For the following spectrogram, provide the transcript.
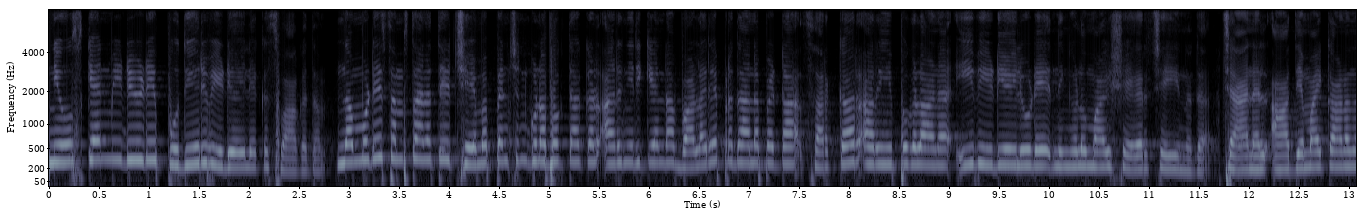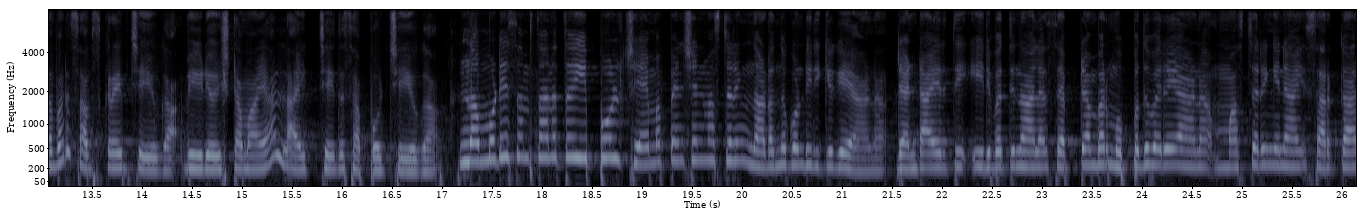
ന്യൂസ് ക്യാൻ മീഡിയയുടെ പുതിയൊരു വീഡിയോയിലേക്ക് സ്വാഗതം. നമ്മുടെ സംസ്ഥാനത്തെ ക്ഷേമ പെൻഷൻ ഗുണഭോക്താക്കൾ അറിഞ്ഞിരിക്കേണ്ട വളരെ പ്രധാനപ്പെട്ട സർക്കാർ അറിയിപ്പുകളാണ് ഈ വീഡിയോയിലൂടെ നിങ്ങളുമായി ഷെയർ ചെയ്യുന്നത്. ചാനൽ ആദ്യമായി കാണുന്നവർ സബ്സ്ക്രൈബ് ചെയ്യുക. വീഡിയോ ഇഷ്ടമായാൽ ലൈക്ക് ചെയ്ത് സപ്പോർട്ട് ചെയ്യുക. നമ്മുടെ സംസ്ഥാനത്ത് ഇപ്പോൾ ക്ഷേമ പെൻഷൻ മസ്റ്ററിംഗ് നടന്നുകൊണ്ടിരിക്കുകയാണ്. രണ്ടായിരത്തി ഇരുപത്തിനാല് സെപ്റ്റംബർ മുപ്പത് വരെയാണ് മസ്റ്ററിംഗിനായി സർക്കാർ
